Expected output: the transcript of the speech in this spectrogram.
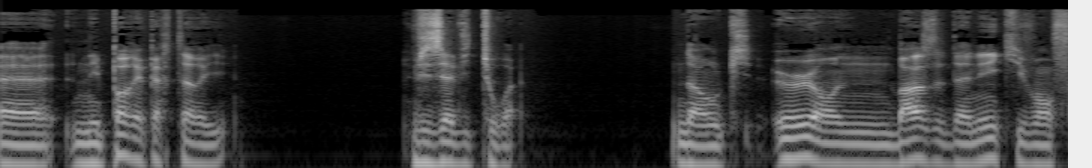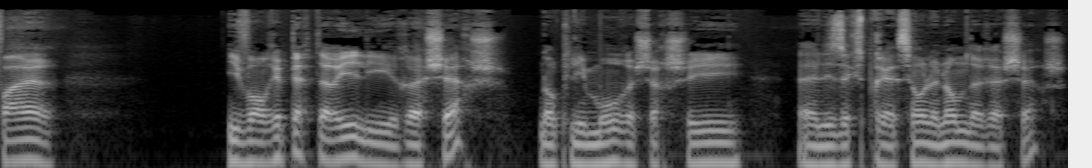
euh, n'est pas répertorié vis-à-vis de toi. Donc, eux ont une base de données qui vont faire... Ils vont répertorier les recherches, donc les mots recherchés, euh, les expressions, le nombre de recherches,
